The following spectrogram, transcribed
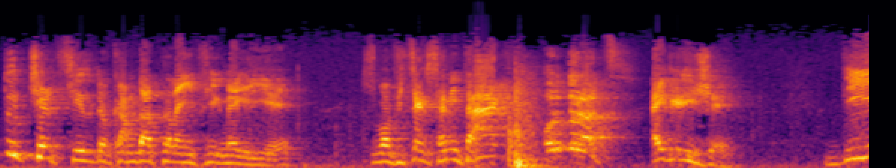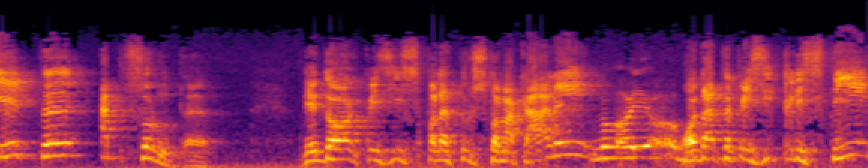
Duceți-l deocamdată la infirmerie. Subofițer sanitar, urduroți, ai grijă. Dietă absolută. De două ori pe zi spălături stomacale, no, eu... o dată pe zi clistir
